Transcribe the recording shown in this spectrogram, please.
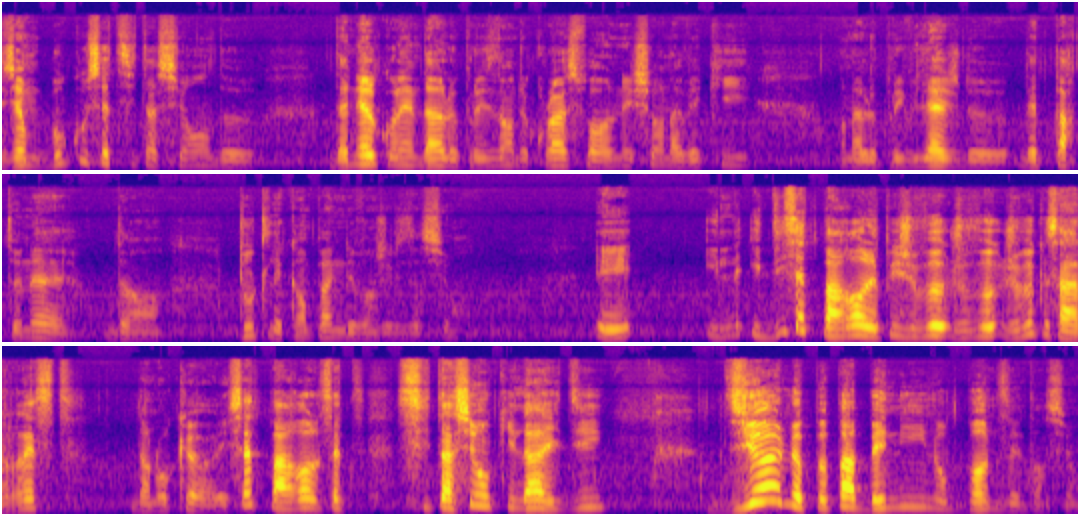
j'aime beaucoup cette citation de Daniel Kolenda, le président de Christ Foundation, avec qui on a le privilège d'être partenaire dans toutes les campagnes d'évangélisation. Et il, il dit cette parole, et puis je veux, je, veux, je veux que ça reste dans nos cœurs. Et cette parole, cette citation qu'il a, il dit, Dieu ne peut pas bénir nos bonnes intentions.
